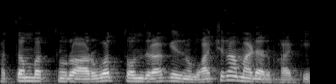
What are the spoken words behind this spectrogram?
ಹತ್ತೊಂಬತ್ತು ನೂರ ಅರವತ್ತೊಂದರಾಗ ಇದನ್ನು ವಾಚನ ಮಾಡ್ಯಾರ ಭಾಕಿ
